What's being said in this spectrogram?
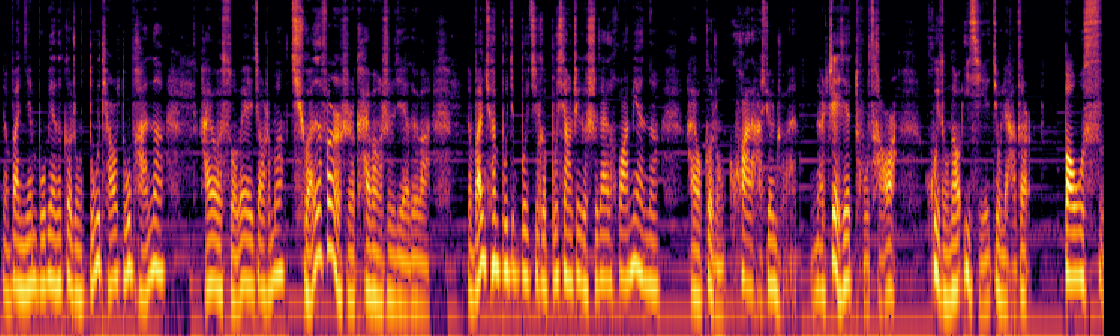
那万年不变的各种读条读盘呢，还有所谓叫什么全缝式开放世界，对吧？那完全不就不这个不像这个时代的画面呢？还有各种夸大宣传，那这些吐槽啊，汇总到一起就俩字儿：褒姒。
